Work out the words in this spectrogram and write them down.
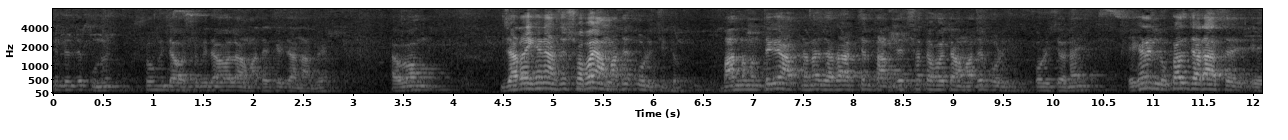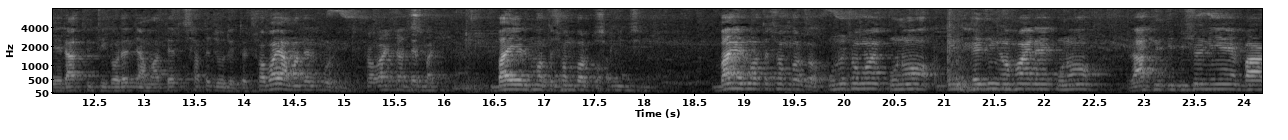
ছিল যে কোনো সুবিধা অসুবিধা হলে আমাদেরকে জানাবে। এবং যারা এখানে আছে সবাই আমাদের পরিচিত। বান্ধবন থেকে আপনারা যারা আসছেন তাদের সাথে হয়তো আমাদের পরি- পরিচয় নাই। এখানে লোকাল যারা আছে এই রাজনীতি করে জামাতের সাথে জড়িত সবাই আমাদের পরিচিত। সবার সাথে ভাইয়ের মতো সম্পর্ক। ভাইয়ের মতো সম্পর্ক। কোনো সময় কোনো দিন হেজিং হয় নাই কোনো রাজনীতি বিষয় নিয়ে বা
